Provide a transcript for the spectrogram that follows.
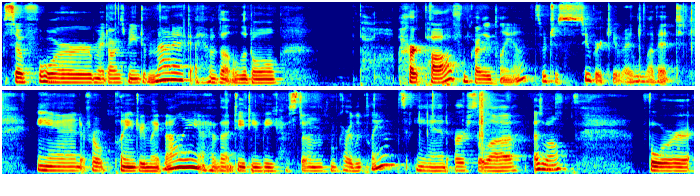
So for my dogs being dramatic, I have that little heart paw from Carlea Plans, which is super cute. I love it. And for playing Dreamlight Valley, I have that DDV custom from Carlea Plans and Ursula as well. For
